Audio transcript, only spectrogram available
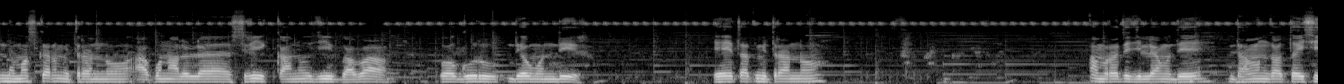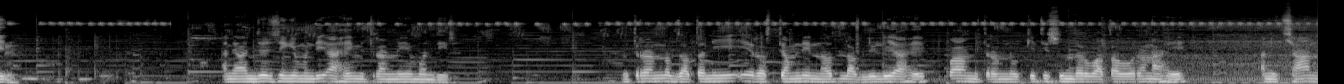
नमस्कार मित्रांनो आपण आलेलो आहे श्री कान्होजी बाबा व गुरु देव मंदिर. हे येतात मित्रांनो अमरावती जिल्ह्यामध्ये धामणगाव तहसील. आणि अंजनशिंगेमध्ये आहे मित्रांनो हे मंदिर. मित्रांनो जाताना रस्त्यामध्ये नद लागलेली आहे. पहा मित्रांनो किती सुंदर वातावरण आहे. आणि छान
